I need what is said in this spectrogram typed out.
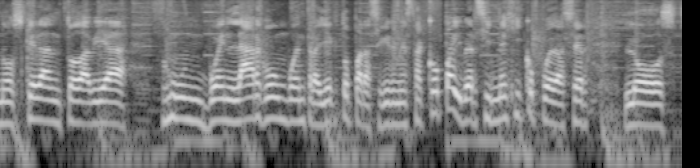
nos quedan todavía un buen largo, un buen trayecto para seguir en esta copa y ver si México puede hacer los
